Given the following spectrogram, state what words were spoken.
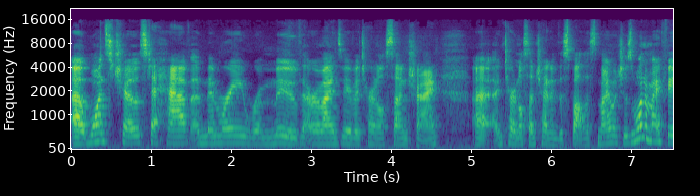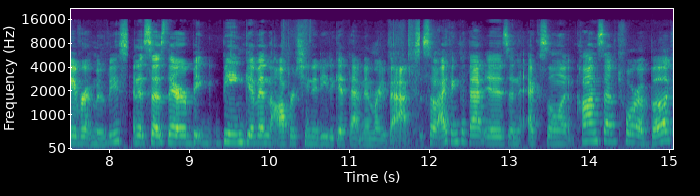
uh, once chose to have a memory removed. That reminds me of Eternal Sunshine uh, Eternal Sunshine of the Spotless Mind, which is one of my favorite movies. And it says they're be being given the opportunity to get that memory back. So I think that that is an excellent concept for a book.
